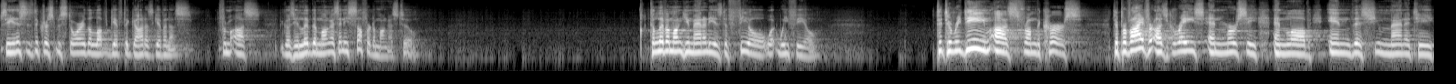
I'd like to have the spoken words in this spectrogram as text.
See, this is the Christmas story, the love gift that God has given us from us because He lived among us and He suffered among us too. To live among humanity is to feel what we feel, to, to redeem us from the curse, to provide for us grace and mercy and love in this humanity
